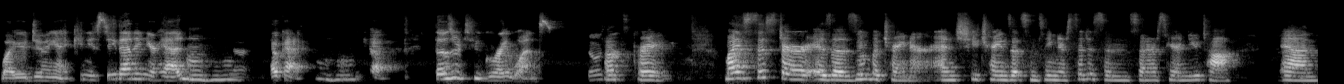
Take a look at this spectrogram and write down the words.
while you're doing it. Can you see that in your head? Mhm, Okay, mhm. okay. Those are two great ones. Those are That's great. My sister is a Zumba trainer and she trains at some senior citizen centers here in Utah. And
